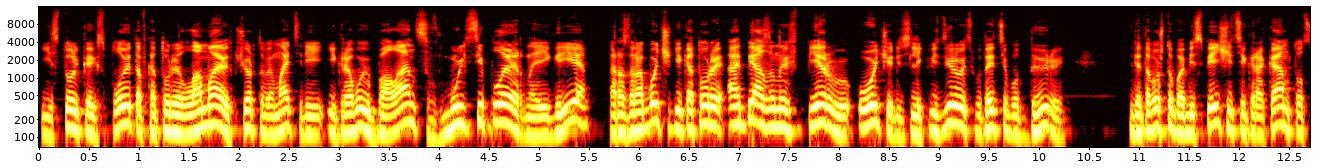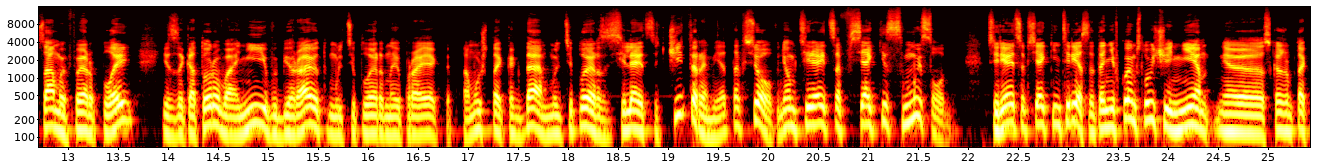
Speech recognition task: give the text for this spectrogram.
и столько эксплойтов, которые ломают к чертовой матери игровой баланс в мультиплеерной игре, разработчики, которые обязаны в первую очередь ликвидировать вот эти вот дыры для того, чтобы обеспечить игрокам тот самый fair play, из-за которого они выбирают мультиплеерные проекты. Потому что когда мультиплеер заселяется читерами, это все, в нем теряется всякий смысл, теряется всякий интерес. Это ни в коем случае не, э, скажем так,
